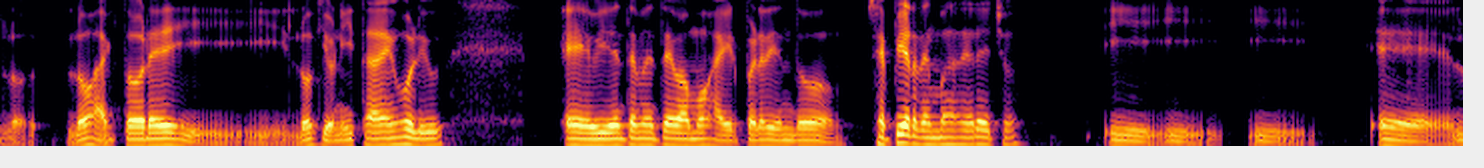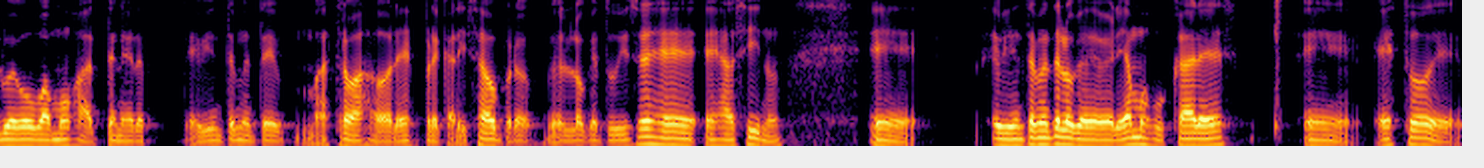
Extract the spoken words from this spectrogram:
los, actores y, los guionistas en Hollywood, evidentemente vamos a ir perdiendo, se pierden más derechos y, eh, luego vamos a tener, evidentemente, más trabajadores precarizados, pero lo que tú dices es, es así, ¿no? Eh, evidentemente lo que deberíamos buscar es eh, esto de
